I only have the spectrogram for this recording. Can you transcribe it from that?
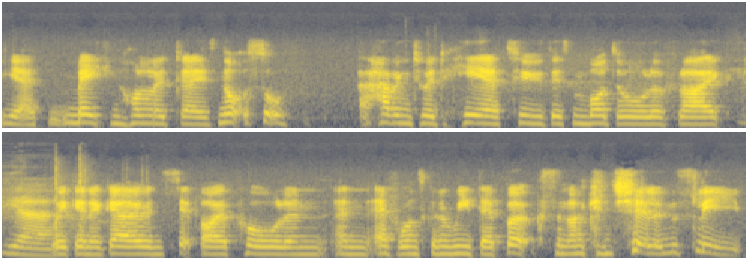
yeah, making holidays, not sort of having to adhere to this model of like Yeah. we're going to go and sit by a pool and, and everyone's going to read their books and I can chill and sleep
